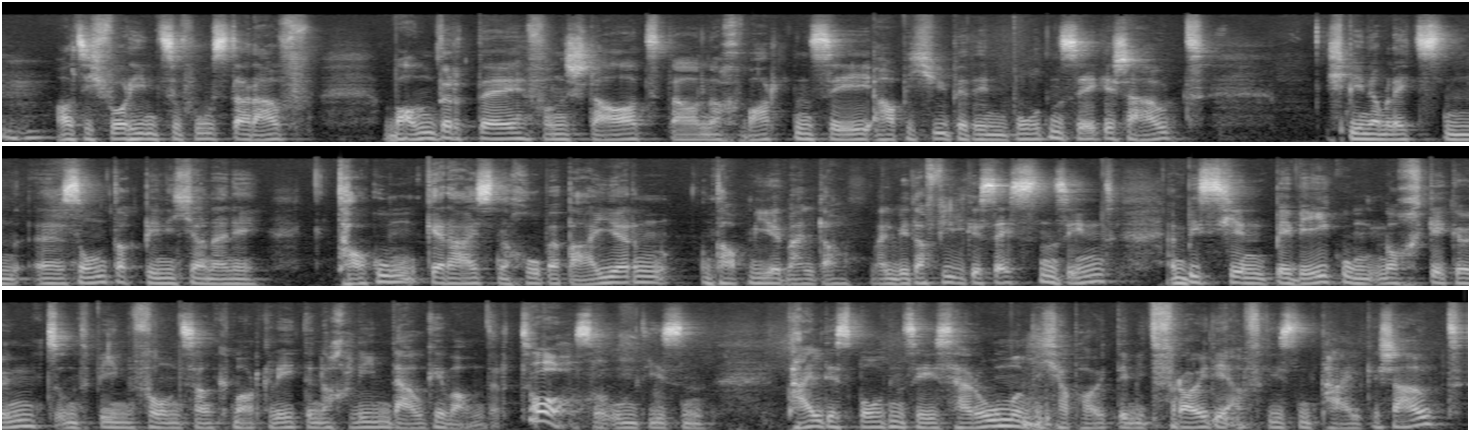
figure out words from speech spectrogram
Mhm. Als ich vorhin zu Fuß darauf wanderte von Stad da nach Wartensee, habe ich über den Bodensee geschaut. Ich bin am letzten äh, Sonntag bin ich an eine Tagung gereist nach Oberbayern und habe mir, weil, da, weil wir da viel gesessen sind, ein bisschen Bewegung noch gegönnt und bin von St. Margrethe nach Lindau gewandert. Oh. So um diesen Teil des Bodensees herum und ich habe heute mit Freude auf diesen Teil geschaut,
